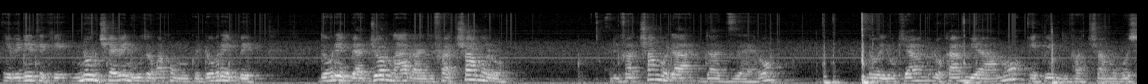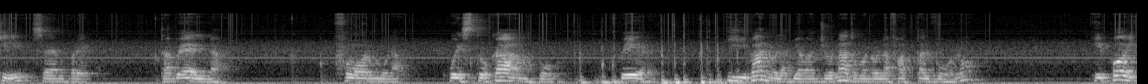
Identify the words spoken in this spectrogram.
e vedete che non ci è venuto, ma comunque dovrebbe, dovrebbe aggiornarla, rifacciamolo rifacciamo da, da zero noi lo, lo cambiamo e quindi facciamo così sempre tabella formula questo campo per IVA noi l'abbiamo aggiornato ma non l'ha fatta al volo. E poi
